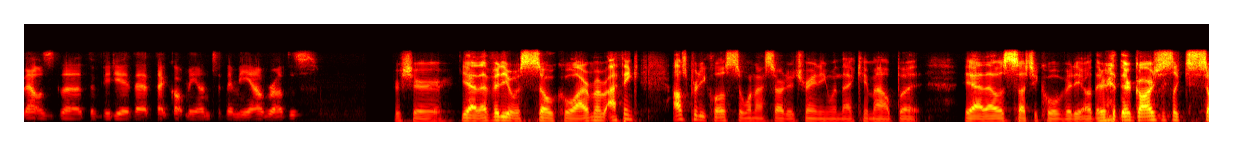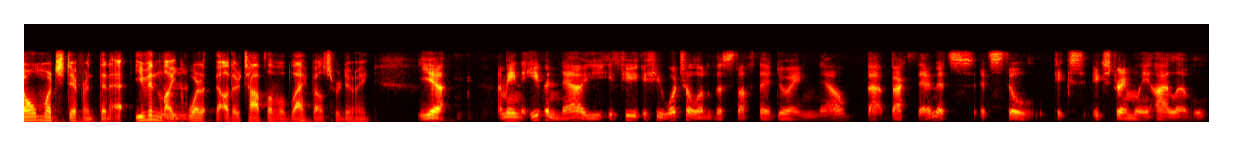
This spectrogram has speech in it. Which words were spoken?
that was the the video that that got me onto the Miyao Brothers. For sure. Yeah, that video was so cool. I remember I think I was pretty close to when I started training when that came out, but yeah, that was such a cool video. Their their guards just looked so much different than even like Mhm. what the other top level black belts were doing. Yeah. I mean, even now, if you if you watch a lot of the stuff they're doing now, back back then, it's it's still ex- extremely high level,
